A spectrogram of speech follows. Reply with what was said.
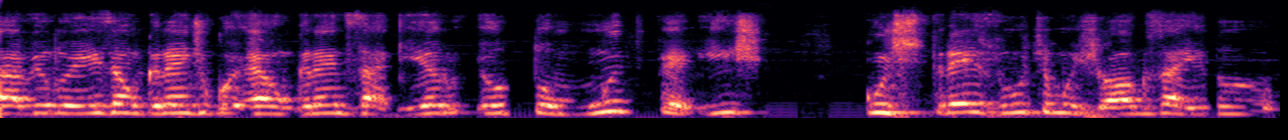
Davi Luiz é um grande, é um grande zagueiro. Eu estou muito feliz com os três últimos jogos aí do,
